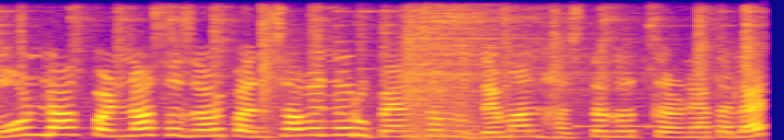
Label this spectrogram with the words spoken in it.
दोन लाख पन्नास हजार पंचावन्न रुपयांचा मुद्देमाल हस्तगत करण्यात आलाय.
